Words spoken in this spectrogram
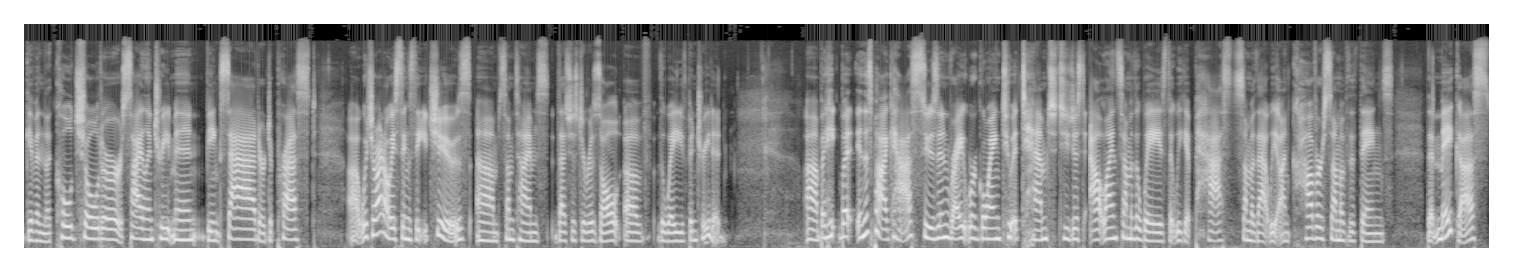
given the cold shoulder or silent treatment, being sad or depressed uh, which aren't always things that you choose. Um, sometimes that's just a result of the way you've been treated. Uh, but he, but in this podcast, Susan, right, we're going to attempt to just outline some of the ways that we get past some of that. We uncover some of the things that make us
